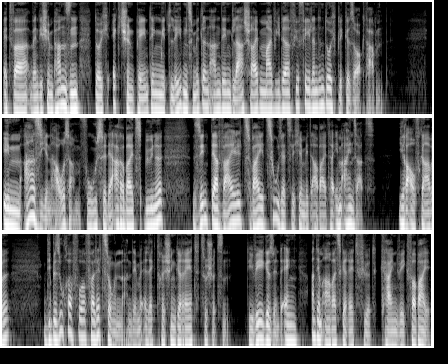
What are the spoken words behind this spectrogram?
etwa wenn die Schimpansen durch Action Painting mit Lebensmitteln an den Glasscheiben mal wieder für fehlenden Durchblick gesorgt haben. Im Asienhaus am Fuße der Arbeitsbühne sind derweil zwei zusätzliche Mitarbeiter im Einsatz. Ihre Aufgabe? Die Besucher vor Verletzungen an dem elektrischen Gerät zu schützen. Die Wege sind eng, an dem Arbeitsgerät führt kein Weg vorbei.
